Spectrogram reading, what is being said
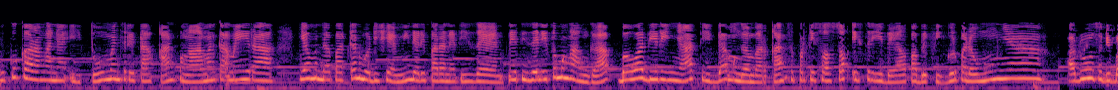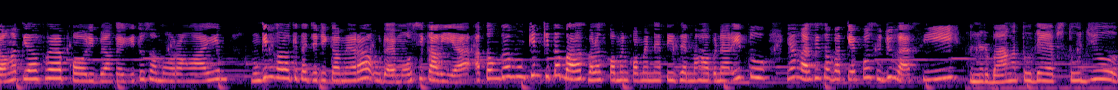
buku karangannya itu menceritakan pengalaman Kak Meira yang mendapatkan body shaming dari para netizen. Netizen itu menganggap bahwa dirinya tidak menggambarkan seperti sosok istri ideal public figure pada umumnya. Aduh, sedih banget ya, Feb, kalau dibilang kayak gitu sama orang lain. Mungkin kalau kita jadi kamera udah emosi kali ya, atau enggak mungkin kita balas-balas komen-komen netizen maha benar itu. Ya nggak sih Sobat Kepo, setuju nggak sih? Bener banget tuh Deb, setuju.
